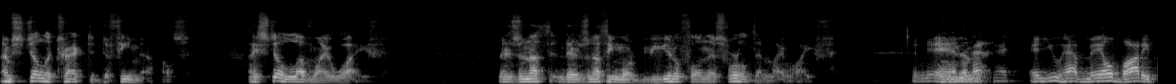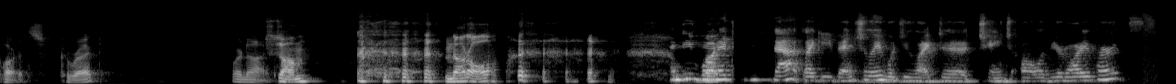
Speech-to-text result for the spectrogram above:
I'm still attracted to females. I still love my wife. There's nothing there's nothing more beautiful in this world than my wife. And, and, and, you, have, and you have male body parts, correct? Or not? Some. Not all. and do you want to change that? Like eventually, would you like to change all of your body parts?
